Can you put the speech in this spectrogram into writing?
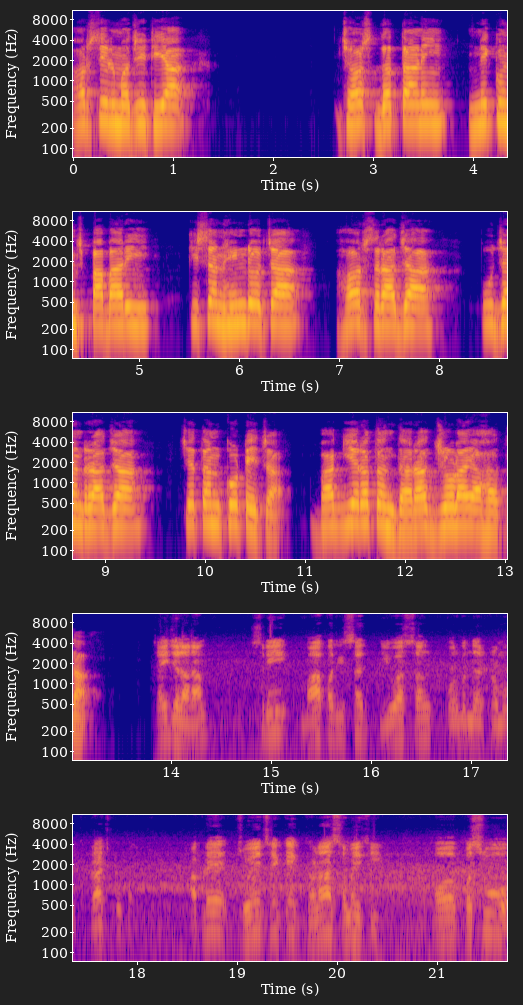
હર્ષિલ મજીઠિયા જસ દત્તાણી, નિકુંજ પાબારી, કિશન હિંડોચા, હર્ષ રાજા, પૂજન રાજા, ચેતન કોટેચા, ભાગ્યરતન ધારા જોડાયા હતા. જય જલારામ. શ્રી મહાપરિષદ યુવા સંઘ પોરબંદર પ્રમુખ રાજગોપાલ. આપણે જોઈએ છે કે ઘણા સમયથી પશુઓ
